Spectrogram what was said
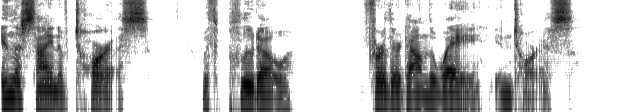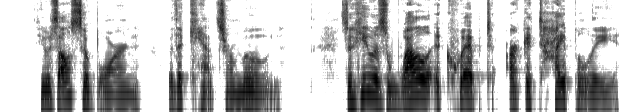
in the sign of Taurus, with Pluto further down the way in Taurus. He was also born with a Cancer moon. So he was well equipped archetypally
